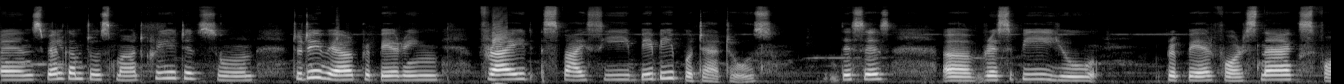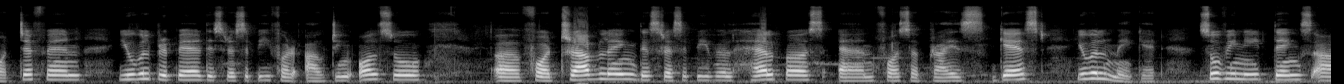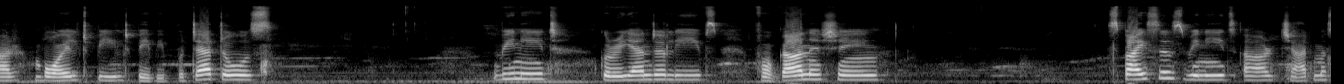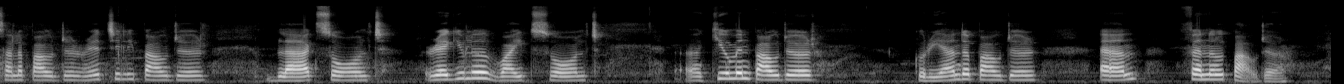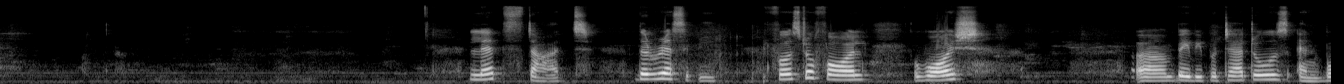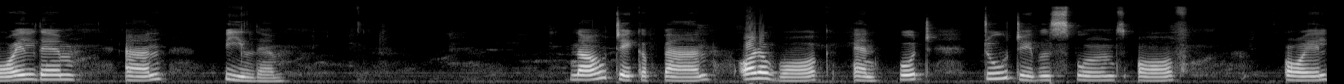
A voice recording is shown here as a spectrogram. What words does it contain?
friends welcome to smart creative zone. Today we are preparing fried spicy baby potatoes. This is a recipe you prepare for snacks for tiffin. You will prepare this recipe for outing also. Uh, for traveling this recipe will help us and for surprise guest you will make it. So we need things are boiled peeled baby potatoes we need coriander leaves for garnishing. Spices we need are chaat masala powder red chili powder black salt regular white salt uh, cumin powder coriander powder and fennel powder. Let's start the recipe first of all wash uh, baby potatoes and boil them and peel them. Now take a pan or a wok and put 2 tablespoons of oil.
